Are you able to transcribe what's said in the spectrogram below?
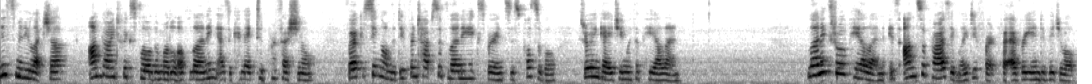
this mini lecture, I'm going to explore the model of learning as a connected professional, focusing on the different types of learning experiences possible through engaging with a PLN. Learning through a PLN is unsurprisingly different for every individual.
